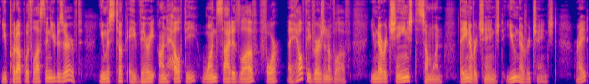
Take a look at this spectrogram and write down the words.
you put up with less than you deserved. You mistook a very unhealthy, one sided love for a healthy version of love. You never changed someone. They never changed. You never changed, right?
